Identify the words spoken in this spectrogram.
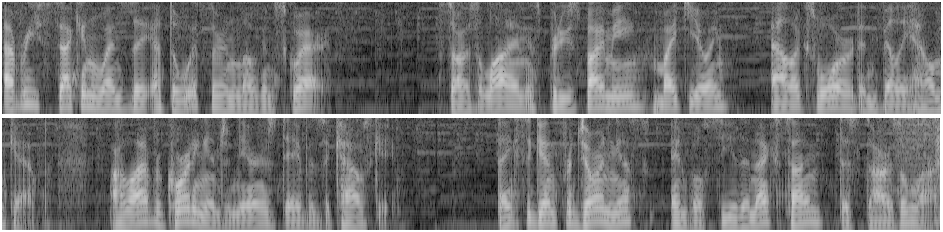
every second Wednesday at the Whistler in Logan Square. Stars Align is produced by me, Mike Ewing, Alex Ward, and Billy Helmkamp. Our live recording engineer is David Zakowski. Thanks again for joining us, and we'll see you the next time the stars align.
